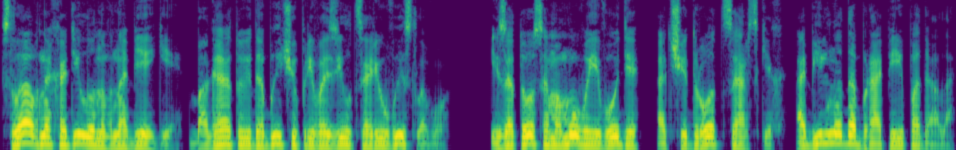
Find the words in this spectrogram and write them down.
Славно ходил он в набеги, богатую добычу привозил царю Выслову, и зато самому воеводе от щедрот царских обильно добра перепадало.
